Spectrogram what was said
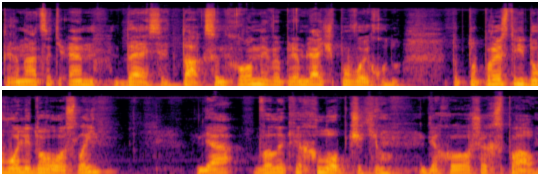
13N10. Так, синхронний випрямляч по виходу. Тобто пристрій доволі дорослий для великих хлопчиків, для хороших справ.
